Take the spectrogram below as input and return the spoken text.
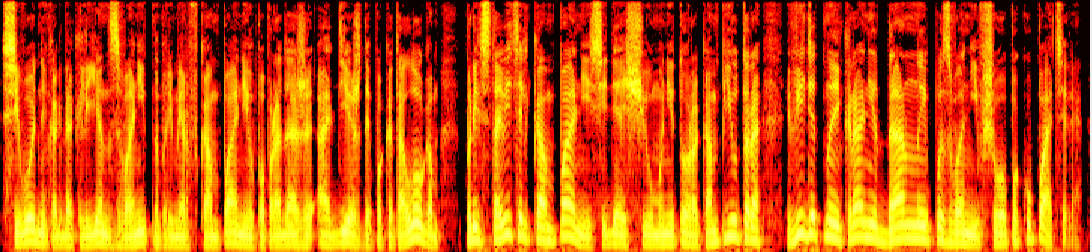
Сегодня, когда клиент звонит, например, в компанию по продаже одежды по каталогам, представитель компании, сидящий у монитора компьютера, видит на экране данные позвонившего покупателя —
